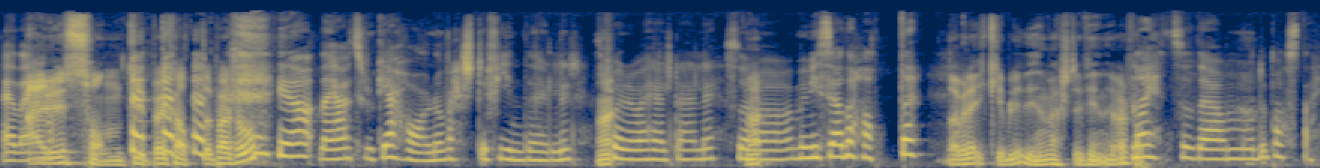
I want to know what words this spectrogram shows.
Nei, er- du sånn type katteperson? Ja, nei, jeg tror ikke jeg har noen verste fiende heller, Nei. for å være helt ærlig. Så, men hvis jeg hadde hatt det, Da vil jeg ikke bli din verste fiende, i hvert fall. nei, så da må du passe deg.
